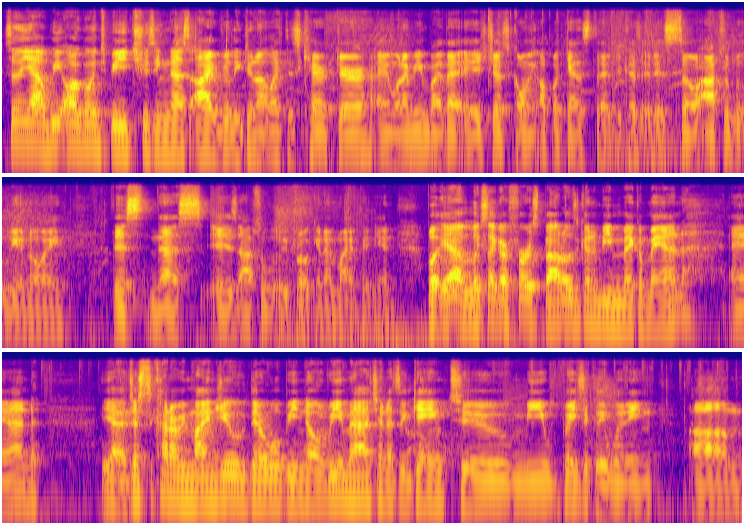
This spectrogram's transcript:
So yeah, we are going to be choosing Ness. I really do not like this character, and what I mean by that is just going up against it because it is so absolutely annoying. This Ness is absolutely broken in my opinion. But yeah, it looks like our first battle is going to be Mega Man, and yeah, just to kind of remind you, there will be no rematch, and it's a game to me basically winning um,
